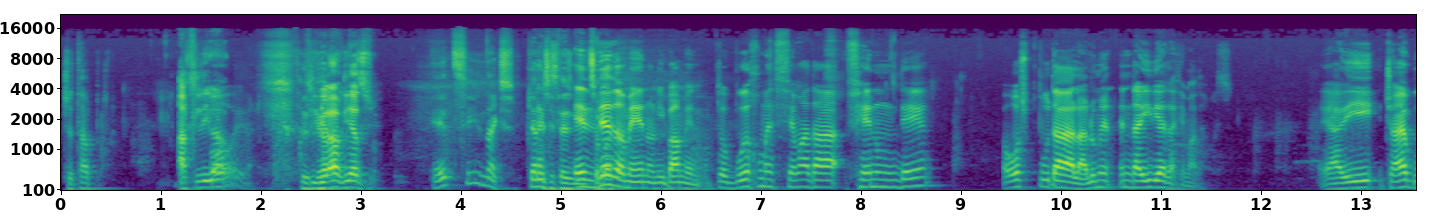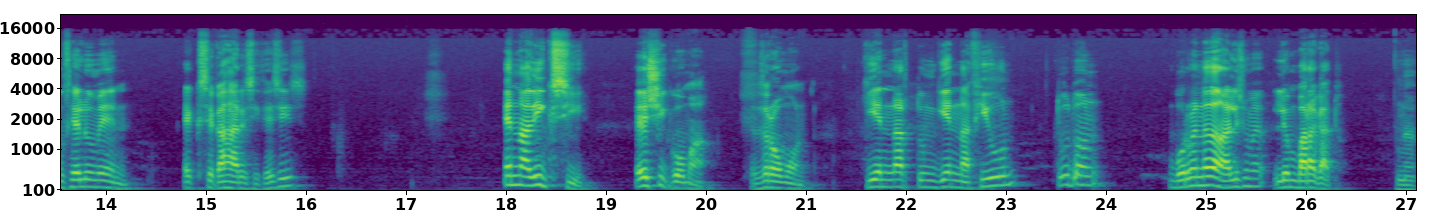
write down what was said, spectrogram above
Και τάπος. Αθλητικά, Όχι. αθλητικά αγγλιάζω. Έτσι, εντάξει. Ποια είναι η θέση Εν της Τσεπά. δεδομένων είπαμε, το που έχουμε θέματα φαίνονται ως που τα λαλούμε είναι τα ίδια τα θέματα μας. Δηλαδή, τσάε που θέλουμε εξεκάθαρες οι θέσεις, εν να δείξει, έχει κόμμα δρόμων, και να έρθουν και να φύγουν, τούτον μπορούμε να τα αναλύσουμε λίγο παρακάτω. Ναι.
